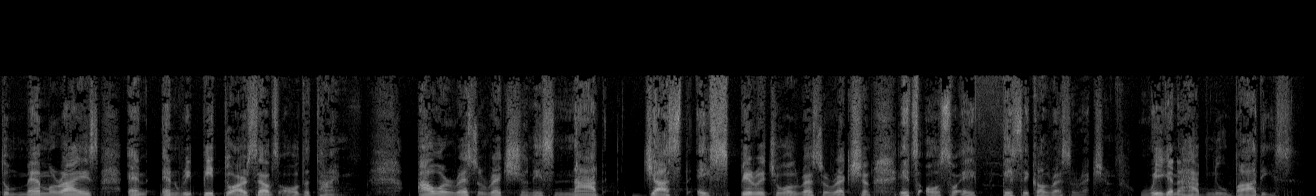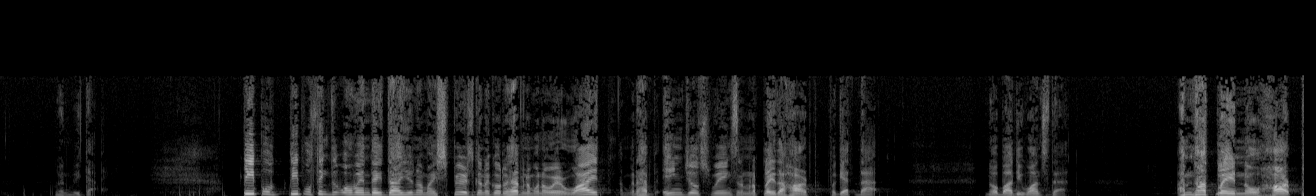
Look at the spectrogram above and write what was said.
to memorize and, and repeat to ourselves all the time. Our resurrection is not just a spiritual resurrection, it's also a physical resurrection. We're going to have new bodies when we die. People, people think that, well, when they die, you know, my spirit's going to go to heaven. I'm going to wear white. I'm going to have angel's wings, and I'm going to play the harp. Forget that. Nobody wants that. I'm not playing no harp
